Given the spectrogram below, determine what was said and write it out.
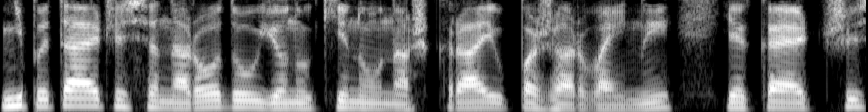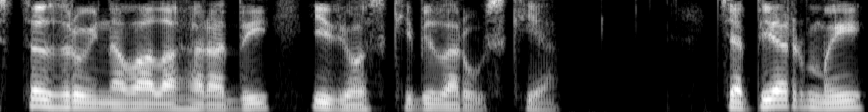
не пытаючыся народу ён укінуў наш край у пажар вайны якая чыста зруйнавала гарады і вёскі беларускія. Цяпер мы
